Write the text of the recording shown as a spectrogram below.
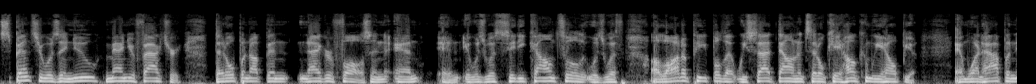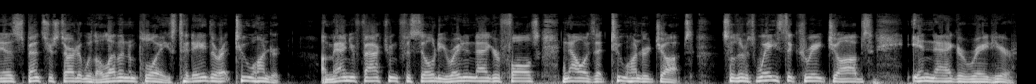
Spencer was a new manufacturer that opened up in Niagara Falls, and and and it was with City Council. It was with a lot of people that we sat down and said, okay, how can we help you? And what happened is Spencer started with 11 employees. Today they're at 200 a manufacturing facility right in Niagara Falls now is at 200 jobs. So there's ways to create jobs in Niagara right here.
